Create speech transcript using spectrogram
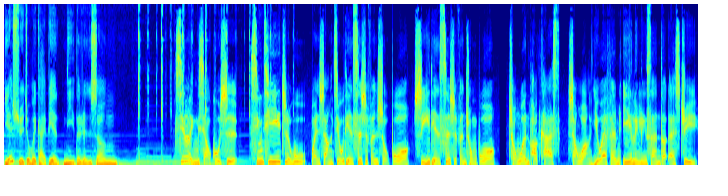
也许就会改变你的人生。心灵小故事，星期一至五晚上九点四十分首播，十一点四十分重播。重温 Podcast，上网 U F M 一零零三 t S G。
